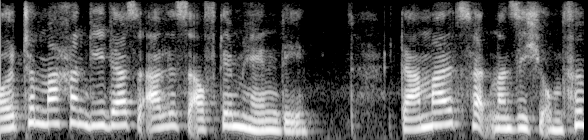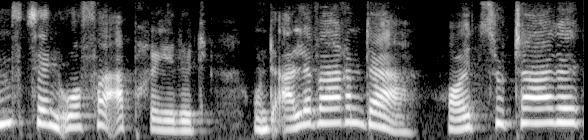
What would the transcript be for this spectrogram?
Heute machen die das alles auf dem Handy. Damals hat man sich um 15 Uhr verabredet und alle waren da. Heutzutage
